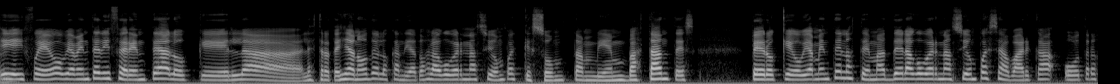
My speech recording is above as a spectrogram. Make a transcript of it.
Y fue obviamente diferente a lo que es la, la estrategia ¿no? de los candidatos a la gobernación, pues que son también bastantes, pero que obviamente en los temas de la gobernación pues se abarca otros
